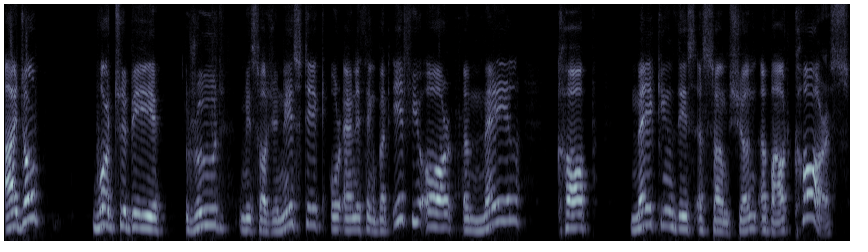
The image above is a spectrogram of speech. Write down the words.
I don't want to be rude, misogynistic, or anything, but if you are a male cop making this assumption about cars,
